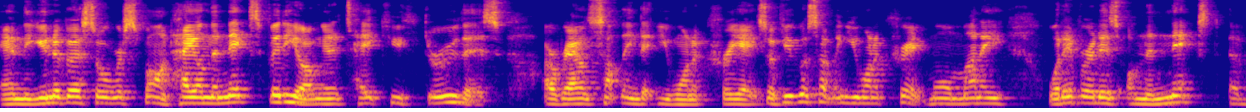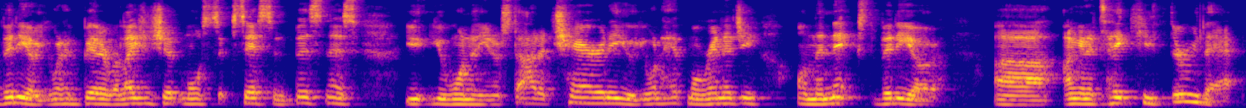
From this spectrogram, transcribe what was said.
and the universe will respond. Hey, on the next video, I'm going to take you through this around something that you want to create. So if you've got something you want to create, more money, whatever it is, on the next uh, video, you want to have better relationship, more success in business, you, you want to you know start a charity, or you want to have more energy, on the next video, uh, I'm going to take you through that.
